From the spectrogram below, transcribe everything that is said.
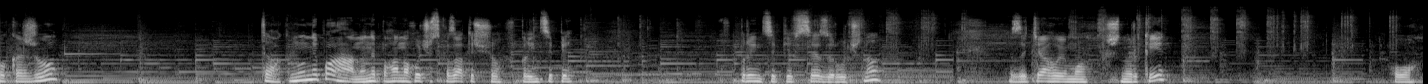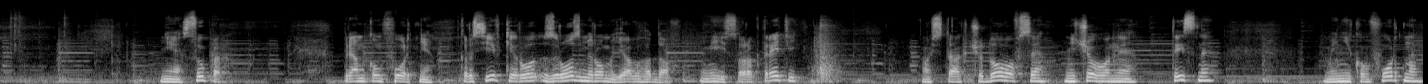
покажу. Так, ну непогано, непогано хочу сказати, що в принципі, в принципі, все зручно. Затягуємо шнурки. О. Ні, супер. Прям комфортні. Кросівки з розміром я вгадав. Мій 43-й. Ось так, чудово все. Нічого не тисне. Мені комфортно.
